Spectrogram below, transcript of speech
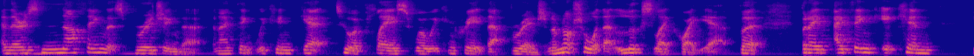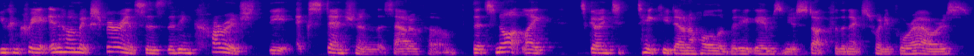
And there's nothing that's bridging that. And i think we can get to a place where we can create that bridge. And i'm not sure what that looks like quite yet but but i, I think it can you can create in-home experiences that encourage the extension that's out of home. That's not like it's going to take you down a hole of video games and you're stuck for the next 24 hours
